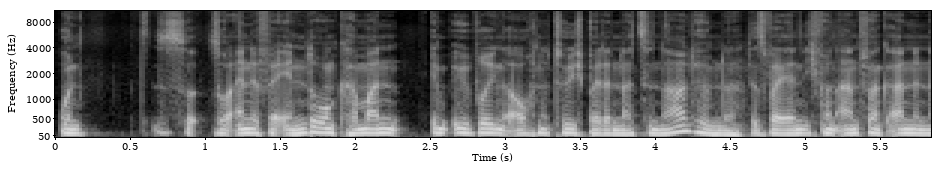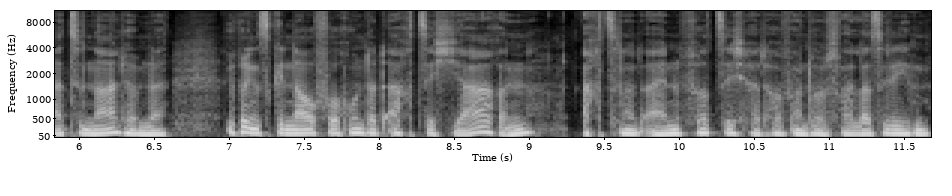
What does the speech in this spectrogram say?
Und so, eine Veränderung kann man im Übrigen auch natürlich bei der Nationalhymne. Das war ja nicht von Anfang an eine Nationalhymne. Übrigens genau vor 180 Jahren 1841 hat Hoffmann von Fallersleben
